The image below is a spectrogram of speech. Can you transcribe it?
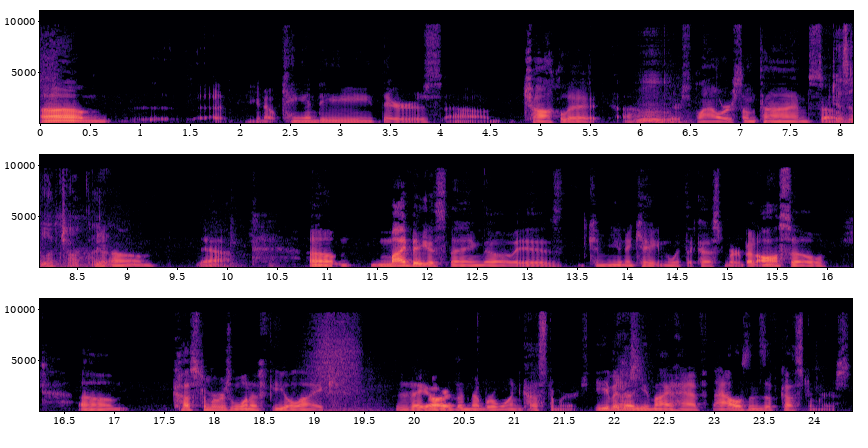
um you know candy there's um, chocolate. Um, There's flowers sometimes. So Doesn't love chocolate. um, yeah. Um, my biggest thing though is communicating with the customer, but also um, customers want to feel like they are the number one customers. Even Yes. though you might have thousands of customers,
